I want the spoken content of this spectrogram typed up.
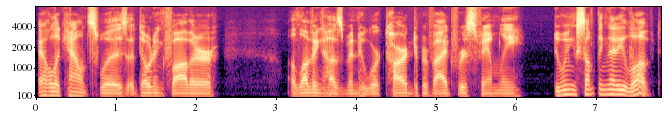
by all accounts, was a doting father, a loving husband who worked hard to provide for his family, doing something that he loved.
